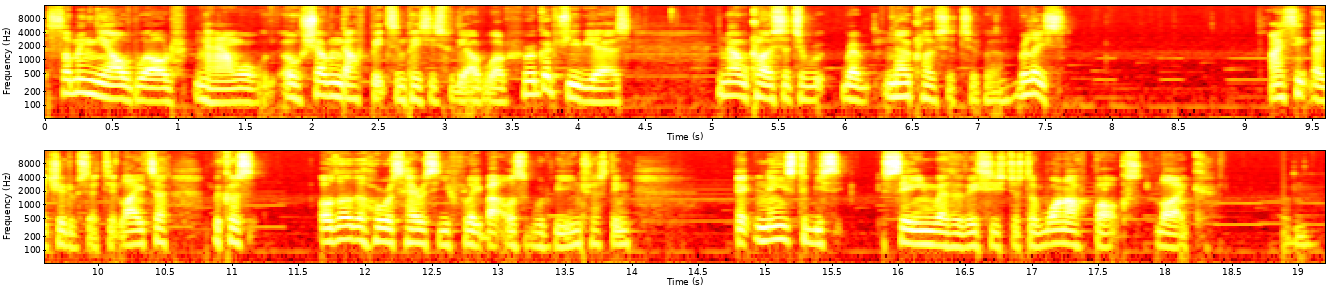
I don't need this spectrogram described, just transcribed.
thumbing the old world now, or, or showing off bits and pieces for the old world for a good few years. No closer to no closer to uh, release. I think they should have set it later because although the Horus Heresy fleet battles would be interesting, it needs to be seen whether this is just a one-off box like um,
